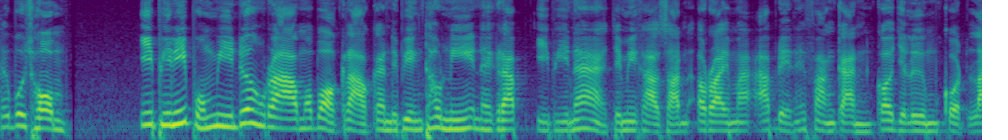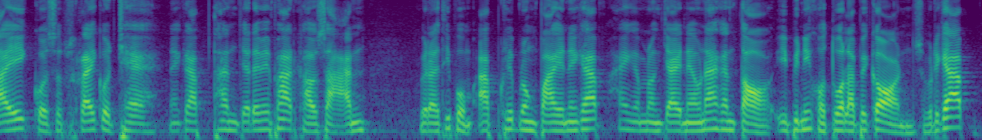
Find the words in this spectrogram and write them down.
ท่านผู้ชม EP นี้ผมมีเรื่องราวมาบอกกล่าวกันในเพียงเท่านี้นะครับ EP หน้าจะมีข่าวสารอะไรมาอัปเดตให้ฟังกัน ก็อย่าลืมกดไลค์กด Subscribe กดแชร์นะครับท่านจะได้ไม่พลาดข่าวสาร เวลาที่ผมอัพคลิปลงไปนะครับให้กำลังใจแนวหน้ากันต่อ EP นี้ขอตัวลาไปก่อนสวัสดีครับ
